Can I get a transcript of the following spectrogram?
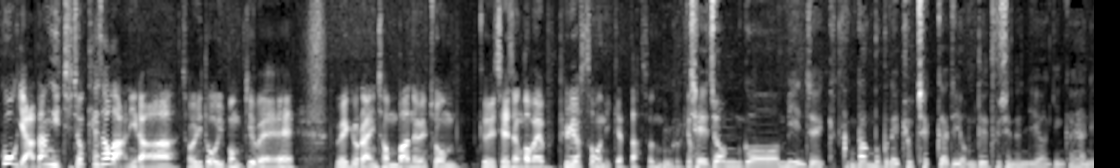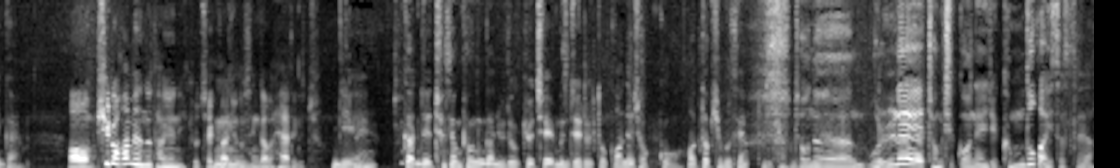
꼭 야당이 지적해서가 아니라 저희도 이번 기회에 외교 라인 전반을 좀 그 재점검할 필요성은 있겠다. 저는 뭐 그렇게 봅니다. 재점검이 이제 상당 부분의 교체까지 염두에 두시는 이야기인가요, 아닌가요? 어, 필요하면은 당연히 교체까지도 음. 생각을 해야 되겠죠. 예. 네. 그러니까 이제 최성 평론가님도 교체 문제를 또 꺼내줬고 어떻게 보세요? 저는 원래 정치권에 이제 금도가 있었어요.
